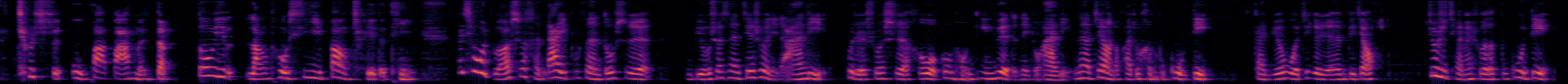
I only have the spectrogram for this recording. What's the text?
就是五花八门的，东一榔头西一棒槌的听。而且我主要是很大一部分都是，比如说像接受你的安利，或者说是和我共同订阅的那种案例，那这样的话就很不固定。感觉我这个人比较，就是前面说的不固定。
